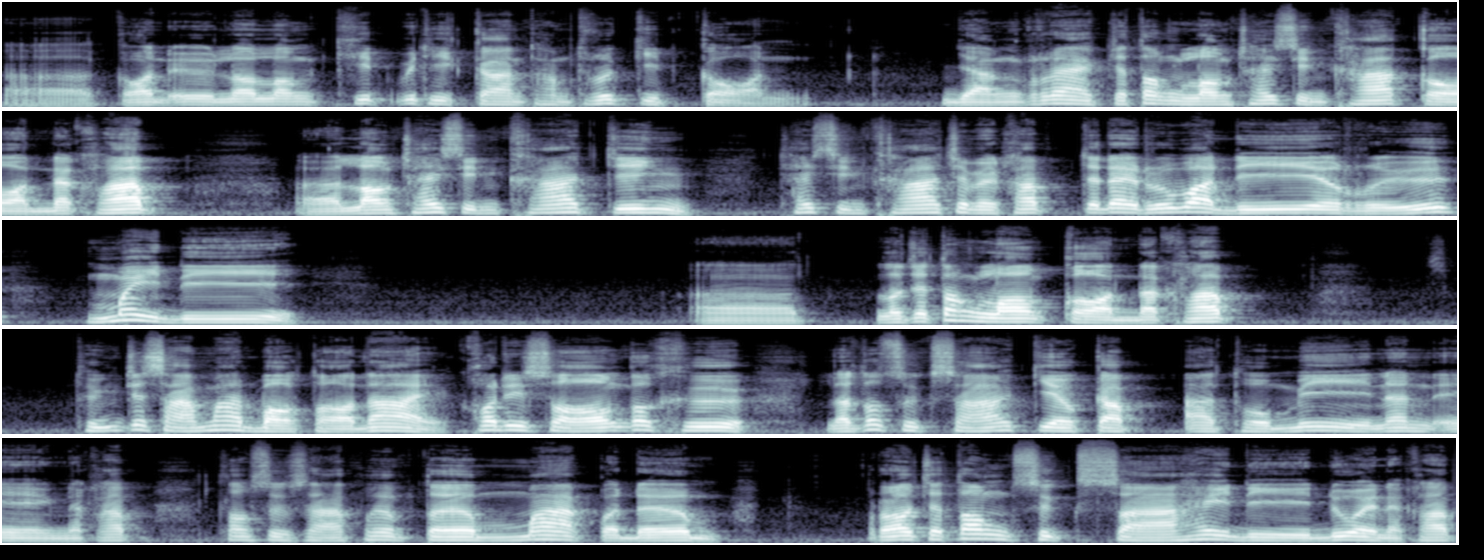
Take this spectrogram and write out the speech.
เอ่อก่อนอื่นเราลองคิดวิธีการทำธุรกิจก่อน อย่างแรกจะต้องลองใช้สินค้าก่อนนะครับเออลองใช้สินค้าจริง ใช้สินค้าใช่ไหมครับ จะได้รู้ว่าดีหรือไม่ดีเอ่อเราจะต้องลองก่อนนะครับ ถึงจะสามารถบอกต่อได้ ข้อที่ 2 ก็คือ เราต้องศึกษาเกี่ยวกับอะโทมีนั่นเองนะครับ ต้องศึกษาเพิ่มเติมมากกว่าเดิม เราจะต้องศึกษาให้ดีด้วยนะครับ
